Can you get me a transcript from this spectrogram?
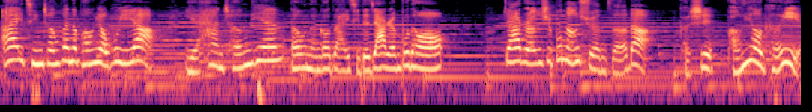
爱情成分的朋友不一样。也和成天都能够在一起的家人不同，家人是不能选择的，可是朋友可以。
